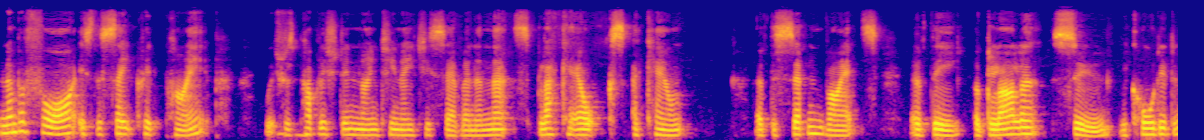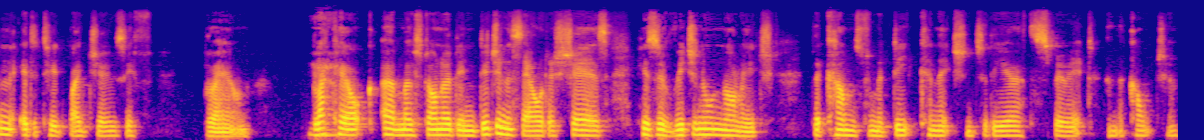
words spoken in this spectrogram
number four is the sacred pipe which was published in 1987, and that's Black Elk's account of the seven rites of the Oglala Sioux, recorded and edited by Joseph Brown. Black Elk, a most honored Indigenous elder, shares his original knowledge that comes from a deep connection to the earth spirit and the culture.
